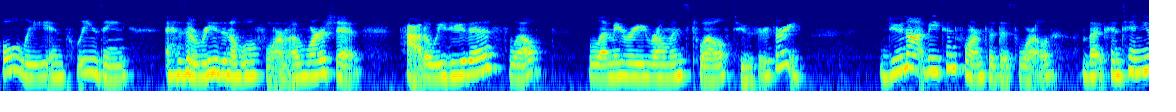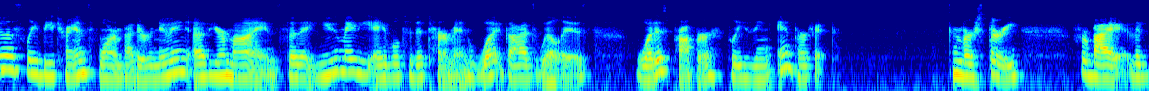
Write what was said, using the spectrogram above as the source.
holy and pleasing as a reasonable form of worship. How do we do this? Well, let me read Romans 12, 2 through 3. Do not be conformed to this world, but continuously be transformed by the renewing of your mind, so that you may be able to determine what God's will is, what is proper, pleasing, and perfect. In verse 3 For by the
